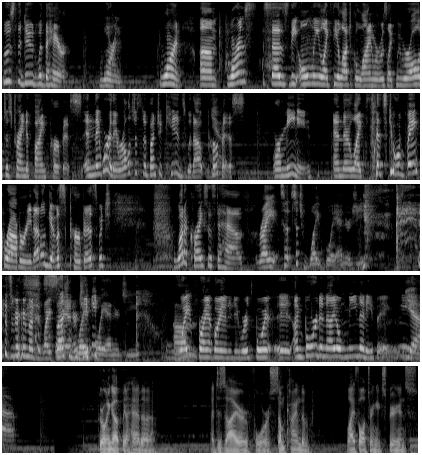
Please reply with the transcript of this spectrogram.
who's the dude with the hair? Warren. Warren. Um, Warren s- says the only like theological line where it was like we were all just trying to find purpose, and they were. They were all just a bunch of kids without Yeah. purpose or meaning, and they're like, let's do a bank robbery. That'll give us purpose. Which, what a crisis to have. Right? Su- such white boy energy. it's very much white boy such energy. white boy energy. White Um, frat boy energy, where it's boy, I'm bored and I don't mean anything. Yeah. Growing up, I had a, a desire for some kind of life altering experience.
